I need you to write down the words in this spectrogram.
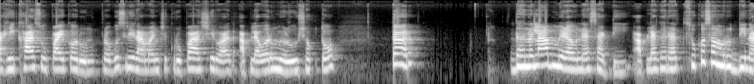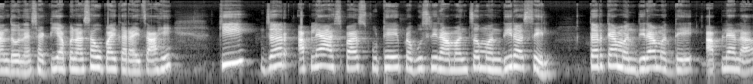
काही खास उपाय करून प्रभू श्रीरामांची कृपा आशीर्वाद आपल्यावर मिळवू शकतो. तर धनलाभ मिळवण्यासाठी आपल्या घरात सुखसमृद्धी नांदवण्यासाठी आपण असा उपाय करायचा आहे की जर आपल्या आसपास कुठे प्रभू श्रीरामांचं मंदिर असेल तर त्या मंदिरामध्ये आपल्याला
